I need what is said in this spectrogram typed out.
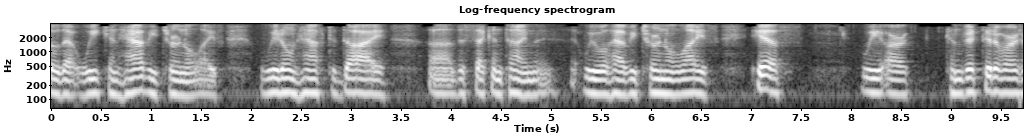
so that we can have eternal life. We don't have to die uh, the second time. We will have eternal life if we are convicted of our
